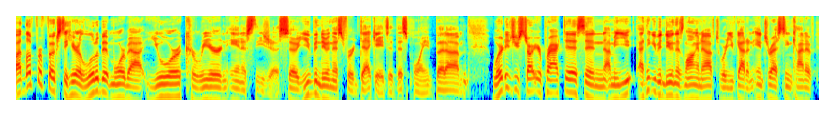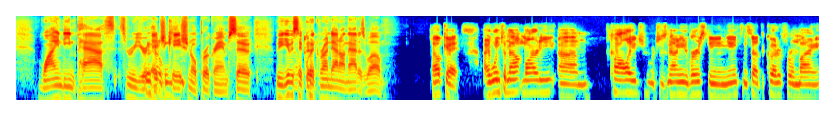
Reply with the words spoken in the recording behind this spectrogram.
Well, I'd love for folks to hear a little bit more about your career in anesthesia. So you've been doing this for decades at this point, but um, where did you start your practice? And I mean, you, I think you've been doing this long enough to where you've got an interesting kind of winding path through your educational program. So will you give us okay. a quick rundown on that as well? Okay, I went to Mount Marty. Um, college, which is now university in Yankton, South Dakota, for my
